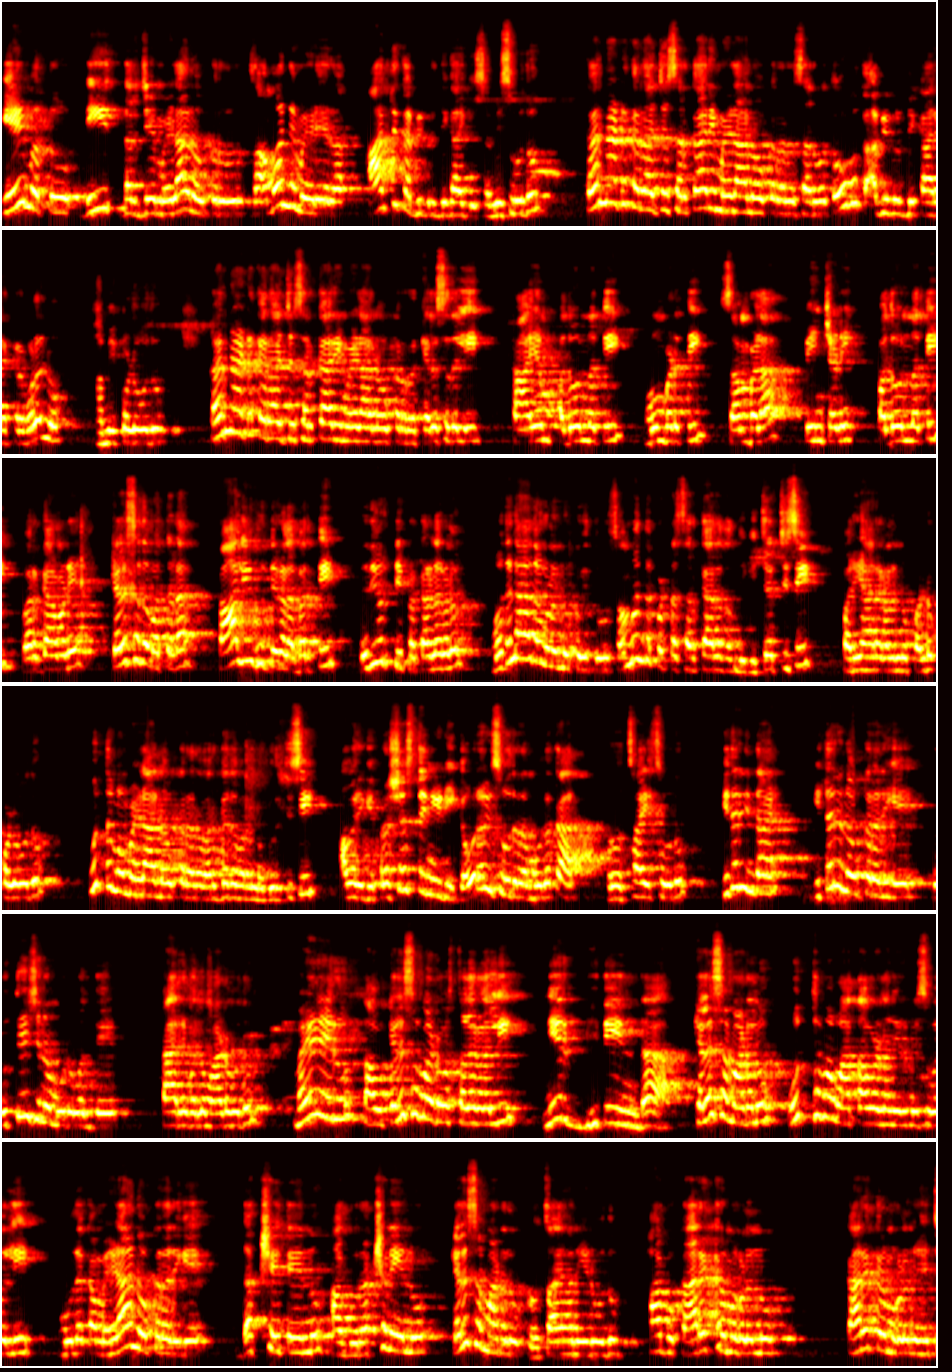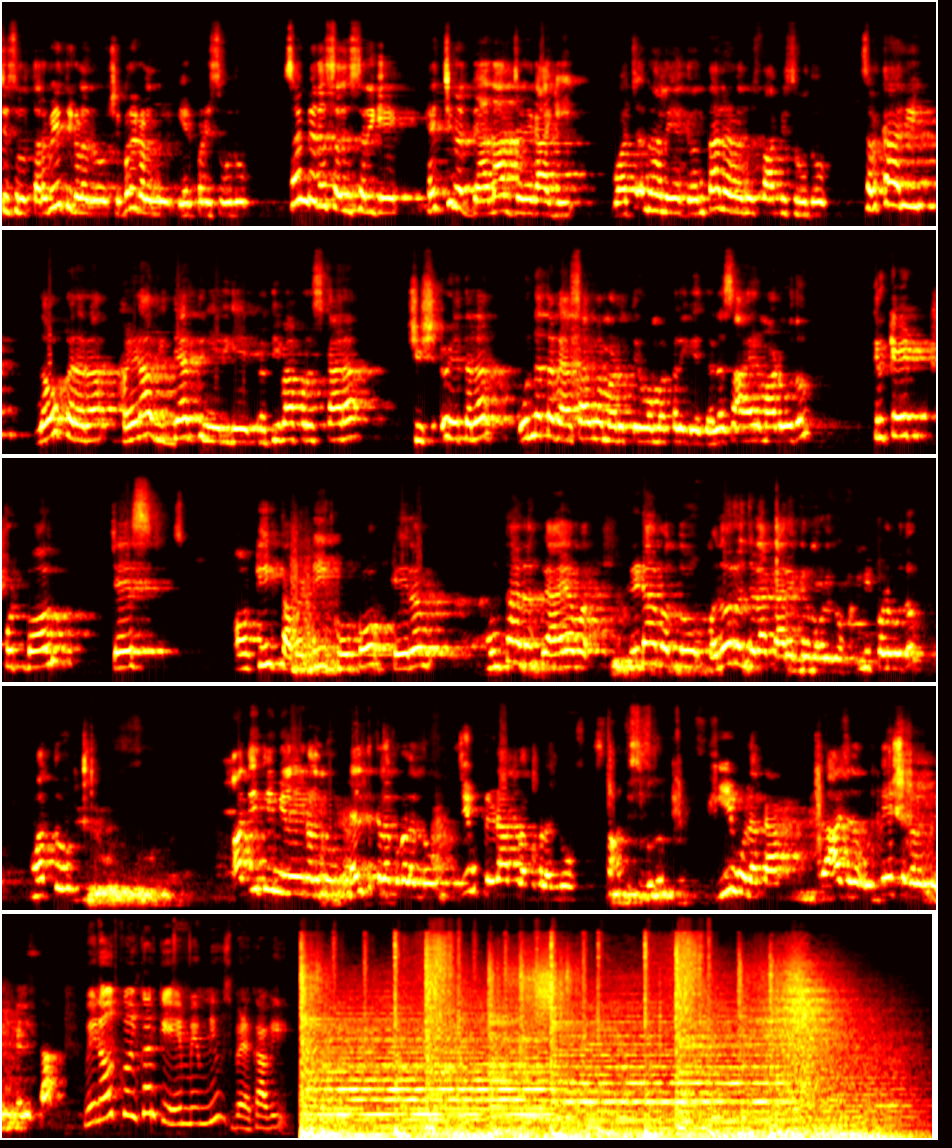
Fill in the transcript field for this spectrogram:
ಎ ಮತ್ತು ಡಿ ದರ್ಜೆ ಮಹಿಳಾ ನೌಕರರು, ಸಾಮಾನ್ಯ ಮಹಿಳೆಯರ ಆರ್ಥಿಕ ಅಭಿವೃದ್ಧಿಗಾಗಿ ಶ್ರಮಿಸುವುದು, ಕರ್ನಾಟಕ ರಾಜ್ಯ ಸರ್ಕಾರಿ ಮಹಿಳಾ ನೌಕರರ ಸರ್ವತೋಮುಖ ಅಭಿವೃದ್ಧಿ ಕಾರ್ಯಕ್ರಮಗಳನ್ನು ಹಮ್ಮಿಕೊಳ್ಳುವುದು, ಕರ್ನಾಟಕ ರಾಜ್ಯ ಸರ್ಕಾರಿ ಮಹಿಳಾ ನೌಕರರ ಕೆಲಸದಲ್ಲಿ ಕಾಯಂ ಪದೋನ್ನತಿ, ಮುಂಬಡ್ತಿ, ಸಂಬಳ, ಪಿಂಚಣಿ ಪದೋನ್ನತಿ, ವರ್ಗಾವಣೆ, ಕೆಲಸದ ಒತ್ತಡ, ಖಾಲಿ ಹುದ್ದೆಗಳ ಭರ್ತಿ, ನಿವೃತ್ತಿ ಪ್ರಕರಣಗಳು ಮೊದಲಾದವುಗಳನ್ನು ಕುರಿತು ಸಂಬಂಧಪಟ್ಟ ಸರ್ಕಾರದೊಂದಿಗೆ ಚರ್ಚಿಸಿ ಪರಿಹಾರಗಳನ್ನು ಕಂಡುಕೊಳ್ಳುವುದು, ಉತ್ತಮ ಮಹಿಳಾ ನೌಕರರ ವರ್ಗದವರನ್ನು ಗುರುತಿಸಿ ಅವರಿಗೆ ಪ್ರಶಸ್ತಿ ನೀಡಿ ಗೌರವಿಸುವುದರ ಮೂಲಕ ಪ್ರೋತ್ಸಾಹಿಸುವುದು. ಇದರಿಂದ ಇತರ ನೌಕರರಿಗೆ ಉತ್ತೇಜನ ಮೂಡುವಂತೆ ಕಾರ್ಯವನ್ನು ಮಾಡುವುದು. ಮಹಿಳೆಯರು ತಾವು ಕೆಲಸ ಮಾಡುವ ಸ್ಥಳಗಳಲ್ಲಿ ನಿರ್ಭೀತಿಯಿಂದ ಕೆಲಸ ಮಾಡಲು ಉತ್ತಮ ವಾತಾವರಣ ನಿರ್ಮಿಸುವಲ್ಲಿ ಮೂಲಕ ಮಹಿಳಾ ನೌಕರರಿಗೆ ದಕ್ಷತೆಯನ್ನು ಹಾಗೂ ರಕ್ಷಣೆಯನ್ನು ಕೆಲಸ ಮಾಡಲು ಪ್ರೋತ್ಸಾಹ ನೀಡುವುದು ಹಾಗೂ ಕಾರ್ಯಕ್ರಮಗಳನ್ನು ಕಾರ್ಯಕ್ರಮಗಳನ್ನು ಹೆಚ್ಚಿಸಲು ತರಬೇತಿಗಳನ್ನು, ಶಿಬಿರಗಳನ್ನು ಏರ್ಪಡಿಸುವುದು. ಸಂಘದ ಸದಸ್ಯರಿಗೆ ಹೆಚ್ಚಿನ ಜ್ಞಾನಾರ್ಜನೆಗಾಗಿ ವಚನಾಲಯ ಗ್ರಂಥಾಲಯಗಳನ್ನು ಸ್ಥಾಪಿಸುವುದು. ಸರ್ಕಾರಿ ನೌಕರರ, ಮಹಿಳಾ ವಿದ್ಯಾರ್ಥಿನಿಯರಿಗೆ ಪ್ರತಿಭಾ ಪುರಸ್ಕಾರ ಶಿಷ್ಯವೇತನ ಉನ್ನತ ವ್ಯಾಸಂಗ ಮಾಡುತ್ತಿರುವ ಮಕ್ಕಳಿಗೆ ಧನ ಸಹಾಯ ಮಾಡುವುದು. Cricket, football, chess hockey, kabaddi kho kho carrom ಮುಂತಾದ ವ್ಯಾಯಾಮ, ಕ್ರೀಡಾ ಮತ್ತು ಮನೋರಂಜನಾ ಕಾರ್ಯಕ್ರಮಗಳನ್ನು ಹಮ್ಮಿಕೊಳ್ಳುವುದು ಮತ್ತು ಅತಿಥಿ ನಿಲಯಗಳನ್ನು ಹೆಲ್ತ್ ಕ್ಲಬ್ಗಳನ್ನು ಜಿಮ್ ಕ್ರೀಡಾ ಕ್ಲಬ್ಗಳನ್ನು ಸ್ಥಾಪಿಸುವುದು. ಈ ಮೂಲಕ ರಾಜ್ಯದ ಉದ್ದೇಶಗಳನ್ನು ಹೇಳುತ್ತಾ ವಿನೋದ್ ಕುಲ್ಕರ್ ಕೆಎಂಎಂ ನ್ಯೂಸ್, ಬೆಳಗಾವಿ.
